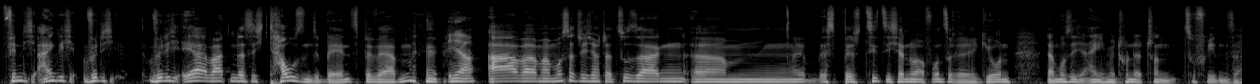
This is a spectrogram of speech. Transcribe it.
finde ich eigentlich, würde ich würde ich eher erwarten, dass sich tausende Bands bewerben. Ja. Aber man muss natürlich auch dazu sagen, ähm, es bezieht sich ja nur auf unsere Region. Da muss ich eigentlich mit 100 schon zufrieden sein.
